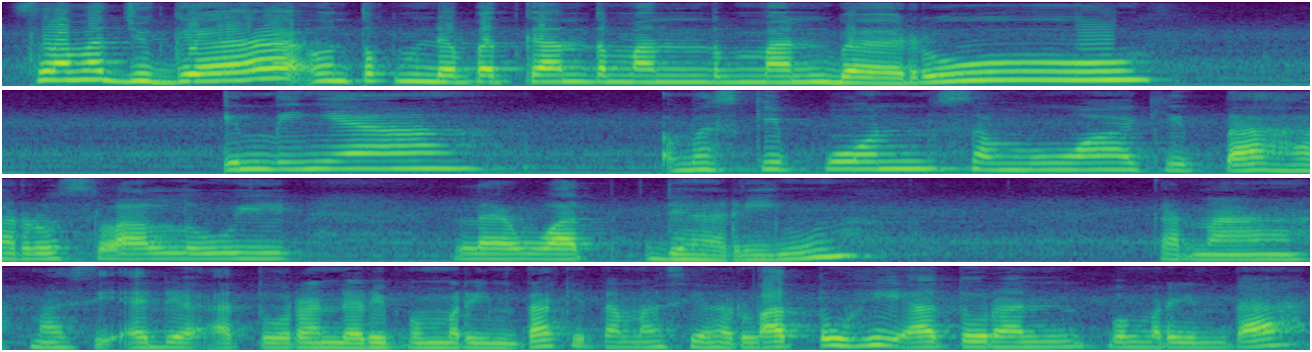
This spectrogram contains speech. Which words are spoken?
Selamat juga untuk mendapatkan teman-teman baru. Intinya meskipun semua kita harus lalui lewat daring karena masih ada aturan dari pemerintah, kita masih harus patuhi aturan pemerintah.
